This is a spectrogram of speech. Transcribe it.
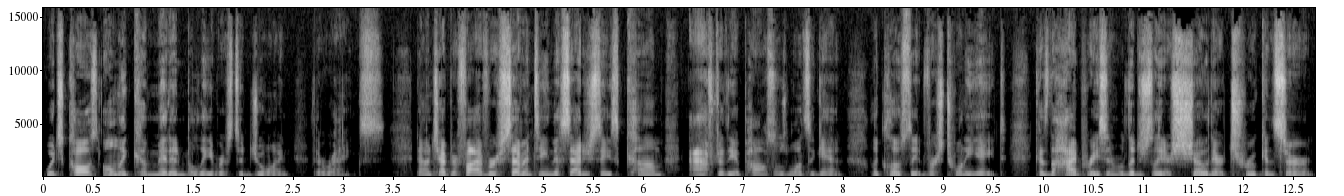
which caused only committed believers to join their ranks. Now, in chapter 5, verse 17, the Sadducees come after the apostles once again. Look closely at verse 28, because the high priest and religious leaders show their true concern.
